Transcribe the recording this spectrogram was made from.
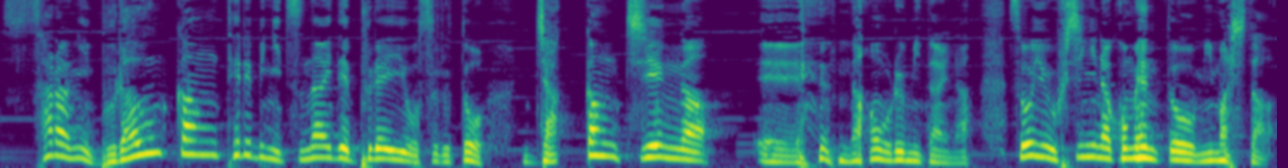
さらにブラウン管テレビにつないでプレイをすると、若干遅延が、えー、治るみたいな、そういう不思議なコメントを見ました。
